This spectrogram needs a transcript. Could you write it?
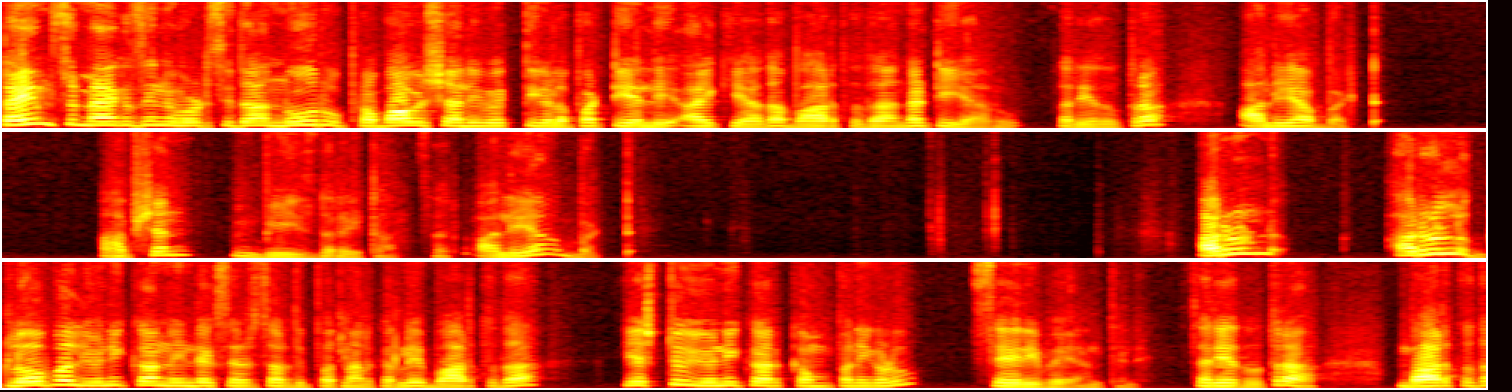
ಟೈಮ್ಸ್ ಮ್ಯಾಗಝಿನ್ ಹೊರಡಿಸಿದ ನೂರು ಪ್ರಭಾವಶಾಲಿ ವ್ಯಕ್ತಿಗಳ ಪಟ್ಟಿಯಲ್ಲಿ ಆಯ್ಕೆಯಾದ ಭಾರತದ ನಟಿ ಯಾರು? ಸರಿಯಾದ ಉತ್ತರ, Alia Bhatt. Option B is the right answer, Alia Bhatt. Hurun Hurun global unicorn index ಎರಡು ಸಾವಿರದ ಇಪ್ಪತ್ನಾಲ್ಕರಲ್ಲಿ ಭಾರತದ ಎಷ್ಟು ಯೂನಿಕಾರ್ ಕಂಪನಿಗಳು ಸೇರಿವೆ ಅಂತೇಳಿ. ಸರಿಯಾದ ಉತ್ತರ, ಭಾರತದ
